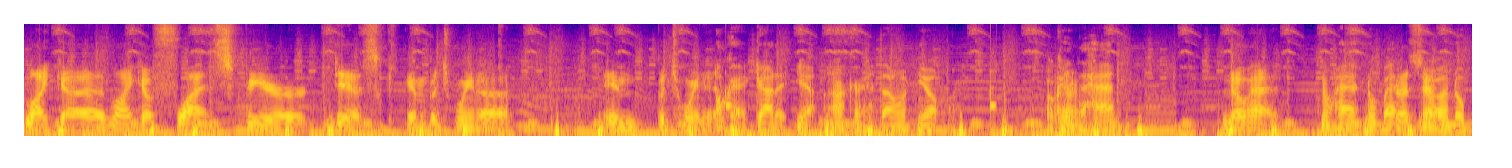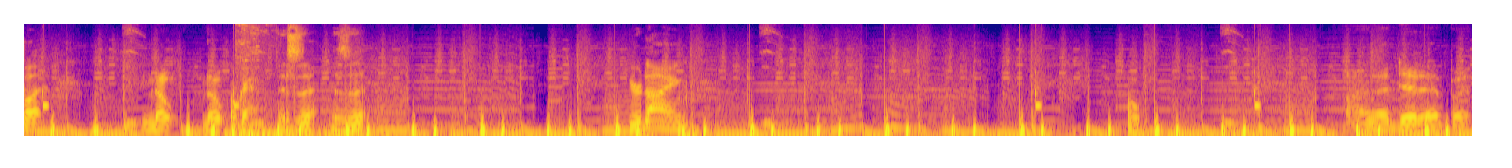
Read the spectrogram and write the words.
like a like a flat spear disc in between a in between it. Okay, got it. Yeah. Okay, that one. Yep. Okay, Alright. the hat. No hat. No hat. No back. No, it. no butt. Nope. Nope. Okay, this is it. This is it. You're dying. I, did it, but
